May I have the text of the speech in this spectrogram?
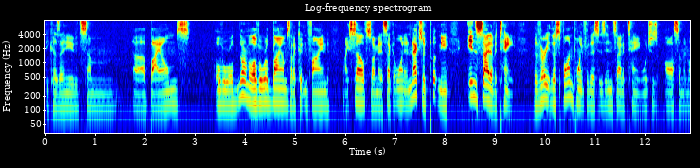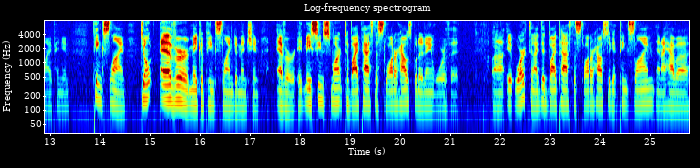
because I needed some uh, biomes, Overworld, normal Overworld biomes that I couldn't find myself. So I made a second one, and it actually put me inside of a taint. The very the spawn point for this is inside a taint, which is awesome in my opinion. Pink slime. Don't ever make a pink slime dimension ever. It may seem smart to bypass the slaughterhouse, but it ain't worth it. Uh, it worked, and I did bypass the slaughterhouse to get pink slime, and I have a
